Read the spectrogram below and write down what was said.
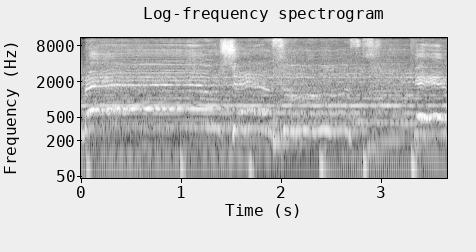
meu Jesus que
